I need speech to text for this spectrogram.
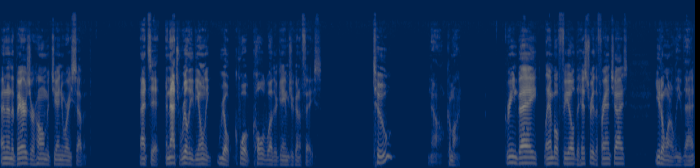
and then the Bears are home at January 7th. That's it. And that's really the only real, quote, cold weather games you're going to face. Two? No, come on. Green Bay, Lambeau Field, the history of the franchise, you don't want to leave that.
